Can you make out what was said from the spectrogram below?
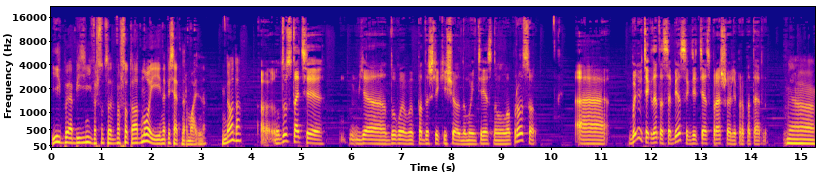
их бы объединить во что-то, во что-то одно и написать нормально. Да-да. А, ну, тут, кстати, я думаю, мы подошли к еще одному интересному вопросу. А, были у тебя когда-то собесы, где тебя спрашивали про паттерны? А,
